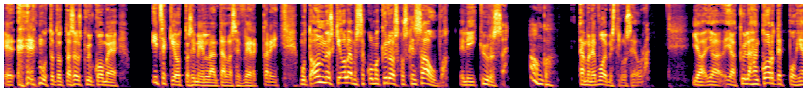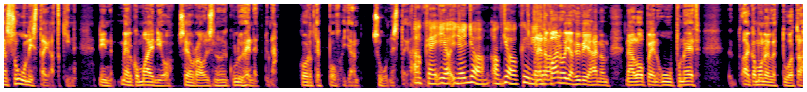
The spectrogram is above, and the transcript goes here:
E, mutta totta, se olisi kyllä komea. Itsekin ottaisin mielellään tällaisen verkkarin. Mutta on myöskin olemassa kulma Kyröskosken sauva, eli Kyrsä, Onko? tämmöinen voimisteluseura. Ja, ja, ja kyllähän Kortepohjan suunnistajatkin, niin melko mainio seura olisi noin niin kuin lyhennettynä. Kortepohjan suunnistajat. Okei, okay, joo, joo, joo, oh, joo, kyllä. Näitä joo. vanhoja hyviä hän on nämä Lopen uupuneet. Aika monelle tuota,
